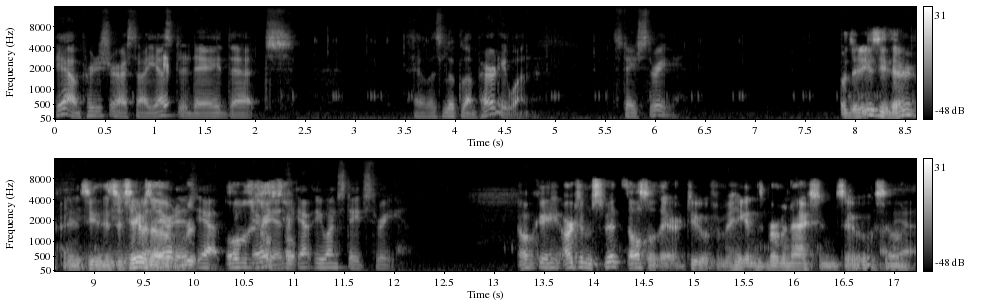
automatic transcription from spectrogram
yeah, I'm pretty sure I saw yesterday that it was Luke Lamperti won, stage three. Was it easy there? I didn't see this. Today was there a. It is. Yeah, oh, there he is. Yeah, he won stage three. Okay, Artem Smith's also there too from Hagens Berman Axeon too. Oh, so oh, yeah,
